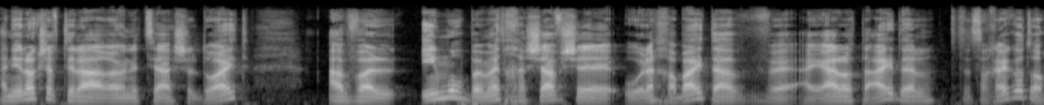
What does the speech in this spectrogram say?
אני לא הקשבתי לרעיון יציאה של דווייט, אבל אם הוא באמת חשב שהוא הולך הביתה והיה לו את האיידל, אז תשחק אותו.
